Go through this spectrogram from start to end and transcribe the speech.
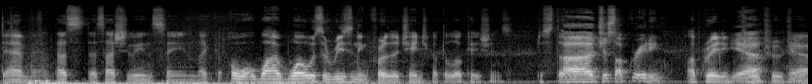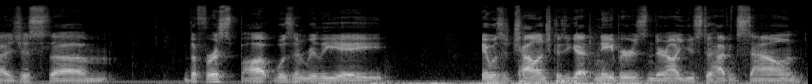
Damn, man, that's that's actually insane. Like, oh, why? What was the reasoning for the changing up the locations? Just the Uh, just upgrading. upgrading. Yeah, true, true, true. yeah. Just um, the first spot wasn't really a. It was a challenge because you got neighbors and they're not used to having sound,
